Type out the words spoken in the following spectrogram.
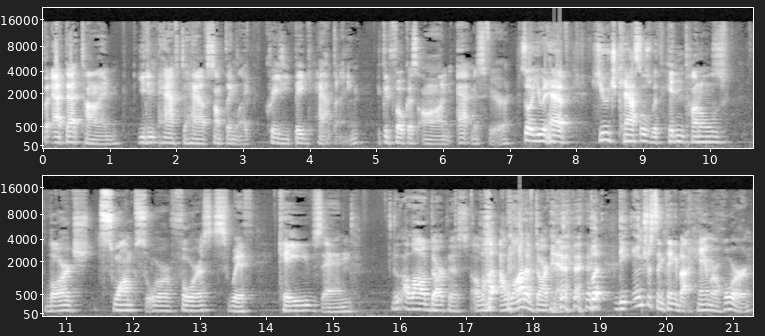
But at that time, you didn't have to have something like crazy big happening. You could focus on atmosphere. So you would have huge castles with hidden tunnels, large swamps or forests with caves and A lot of darkness. a lot a lot of darkness. but the interesting thing about Hammer horror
